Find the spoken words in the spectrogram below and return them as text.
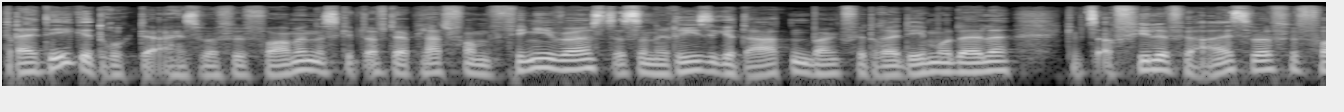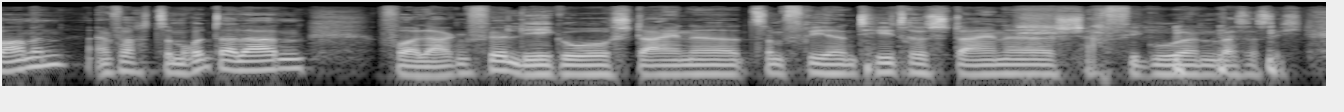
3D gedruckte Eiswürfelformen. Es gibt auf der Plattform Thingiverse, das ist so eine riesige Datenbank für 3D-Modelle, gibt es auch viele für Eiswürfelformen, einfach zum Runterladen. Vorlagen für Lego, Steine, zum Frieren, Tetris-Steine, Schachfiguren, was weiß ich.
